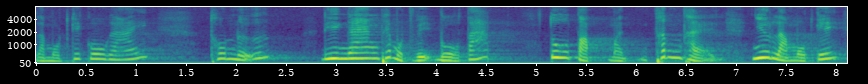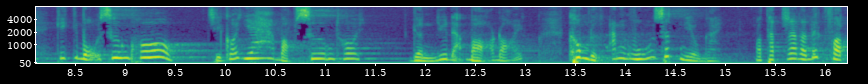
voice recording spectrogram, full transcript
Là một cái cô gái thôn nữ đi ngang thấy một vị bồ tát tu tập mà thân thể như là một cái cái cái bộ xương khô, chỉ có da bọc xương thôi, gần như đã bỏ đói, không được ăn uống rất nhiều ngày. Mà thật ra là đức phật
